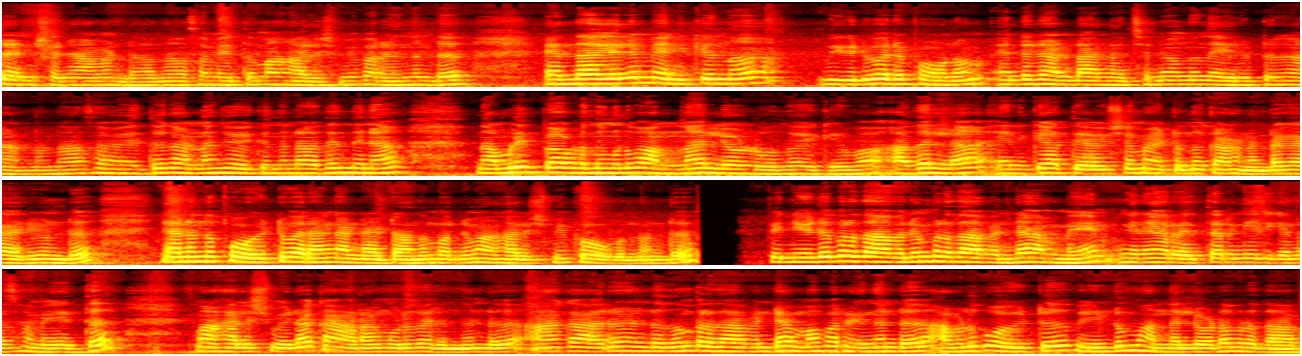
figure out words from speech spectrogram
ടെൻഷൻ ആവണ്ടെന്ന് ആ സമയത്ത് മഹാലക്ഷ്മി പറയുന്നുണ്ട്. എന്തായാലും എനിക്കൊന്ന് വീട് വരെ പോകണം എന്റെ രണ്ടാനച്ഛനെ ഒന്ന് നേരിട്ട് കാണണം. ആ സമയത്ത് കണ്ണൻ ചോദിക്കുന്നുണ്ട് അതെന്തിനാ? നമ്മളിപ്പോൾ അവിടെ നിന്ന് വന്നല്ലേ ഉള്ളൂ? എന്ന് ചോദിക്കുമ്പോൾ അതല്ല എനിക്ക് അത്യാവശ്യമായിട്ടൊന്ന് കാണേണ്ട കാര്യമുണ്ട്. ഞാനൊന്ന് പോയിട്ട് വരാൻ കണ്ടേട്ടാന്ന് പറഞ്ഞ് മഹാലക്ഷ്മി പോകുന്നുണ്ട്. പിന്നീട് പ്രതാപനും പ്രതാപന്റെ അമ്മയും ഇങ്ങനെ ഇറങ്ങിയിരിക്കുന്ന സമയത്ത് മഹാലക്ഷ്മിയുടെ കാറും കൂടി വരുന്നുണ്ട്. ആ കാറ് കണ്ടതും പ്രതാപന്റെ അമ്മ പറയുന്നുണ്ട് അവൾ പോയിട്ട് വീണ്ടും വന്നല്ലോടെ പ്രതാപ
